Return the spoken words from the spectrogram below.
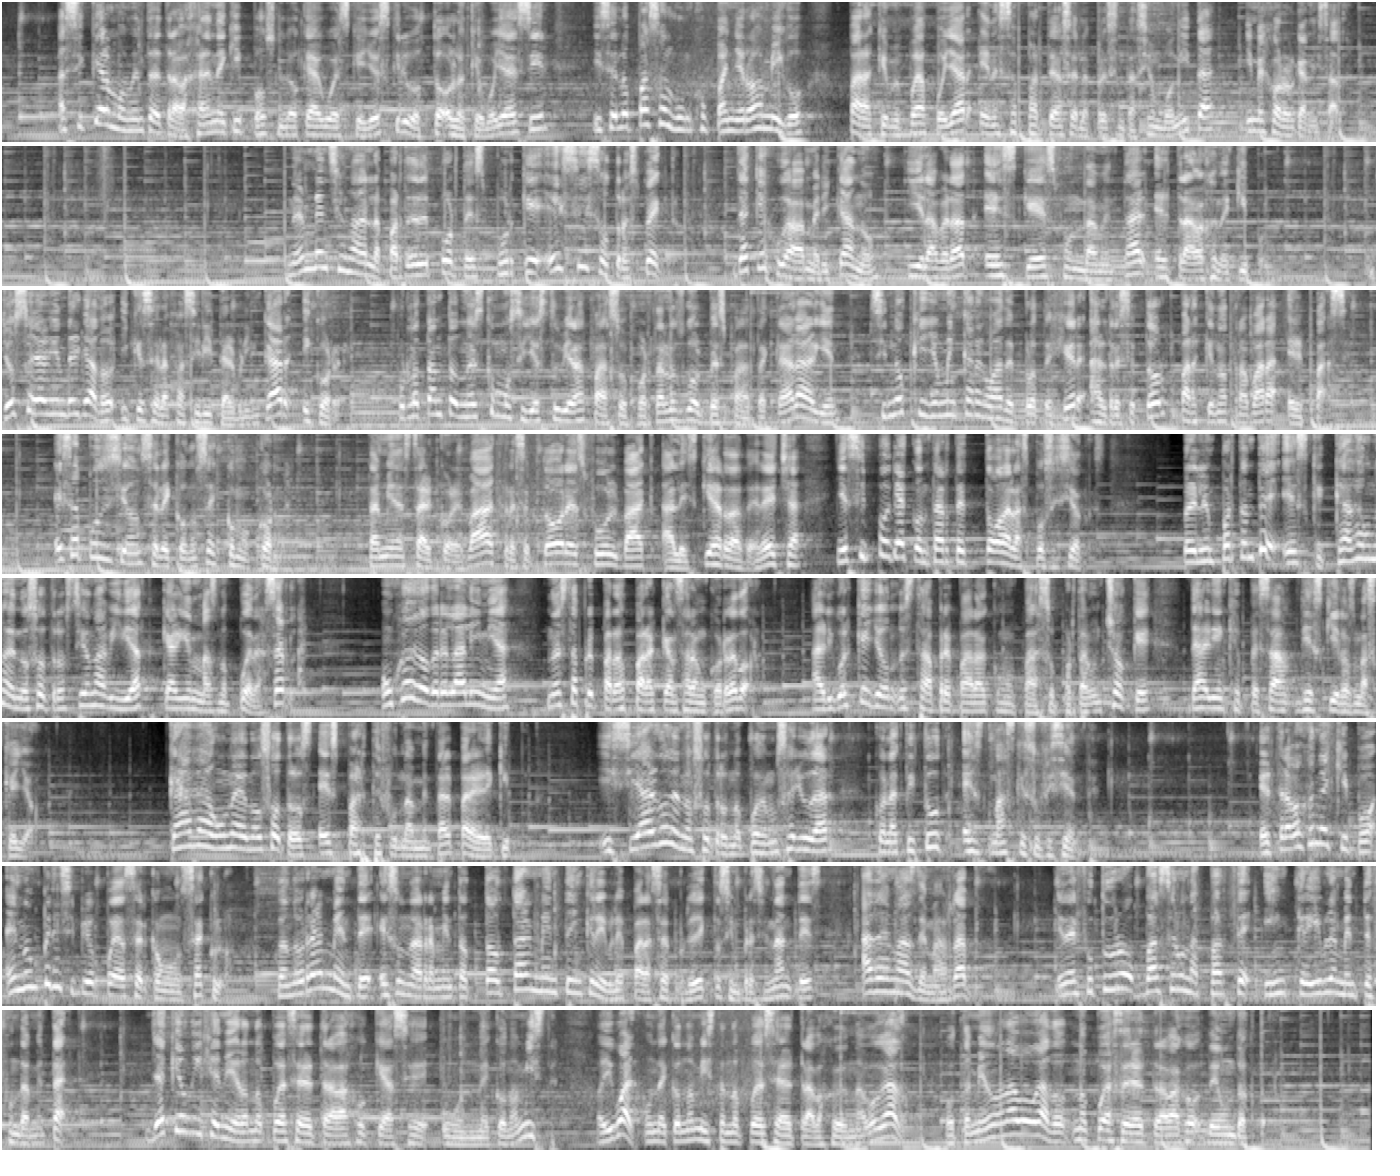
Así que al momento de trabajar en equipos, lo que hago es que yo escribo todo lo que voy a decir y se lo paso a algún compañero o amigo para que me pueda apoyar en esa parte de hacer la presentación bonita y mejor organizada. No he mencionado la parte de deportes porque ese es otro aspecto, ya que jugaba americano y la verdad es que es fundamental el trabajo en equipo. Yo soy alguien delgado y que se la facilita el brincar y correr. Por lo tanto, no es como si yo estuviera para soportar los golpes para atacar a alguien, sino que yo me encargaba de proteger al receptor para que no trabara el pase. Esa posición se le conoce como corner. También está el coreback, receptores, fullback, a la izquierda, derecha, y así podría contarte todas las posiciones. Pero lo importante es que cada uno de nosotros tiene una habilidad que alguien más no puede hacerla. Un jugador de la línea no está preparado para alcanzar a un corredor, al igual que yo no estaba preparado como para soportar un choque de alguien que pesa 10 kilos más que yo. Cada uno de nosotros es parte fundamental para el equipo. Y si algo de nosotros no podemos ayudar, con la actitud es más que suficiente. El trabajo en equipo en un principio puede ser como un obstáculo, cuando realmente es una herramienta totalmente increíble para hacer proyectos impresionantes, además de más rápido. En el futuro va a ser una parte increíblemente fundamental, ya que un ingeniero no puede hacer el trabajo que hace un economista, o igual, un economista no puede hacer el trabajo de un abogado, o también un abogado no puede hacer el trabajo de un doctor.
